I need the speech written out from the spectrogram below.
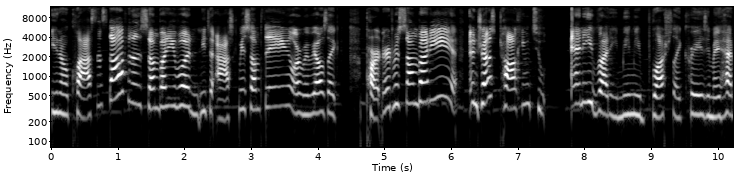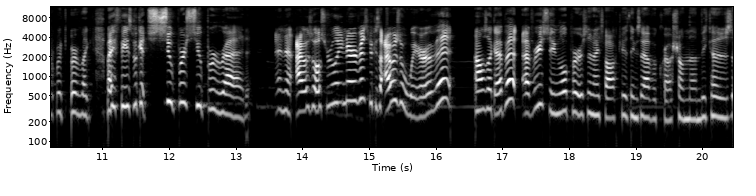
you know, class and stuff, and then somebody would need to ask me something, or maybe I was, like, partnered with somebody, and just talking to anybody made me blush like crazy. My head would or, like, my face would get super, super red. And I was also really nervous because I was aware of it. And I was like, I bet every single person I talk to thinks I have a crush on them because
